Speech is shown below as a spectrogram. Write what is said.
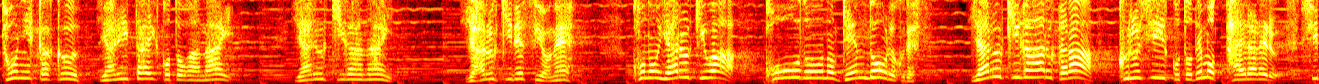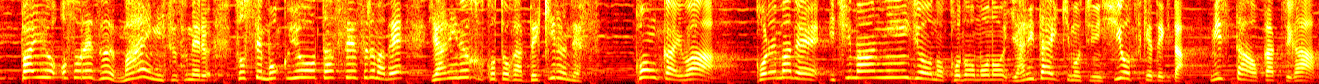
とにかくやりたいことがない。やる気がない。やる気ですよね。このやる気は行動の原動力です。やる気があるから苦しいことでも耐えられる。失敗を恐れず前に進める。そして目標を達成するまでやり抜くことができるんです。今回はこれまで1万人以上の子どものやりたい気持ちに火をつけてきたミスターおかっちが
